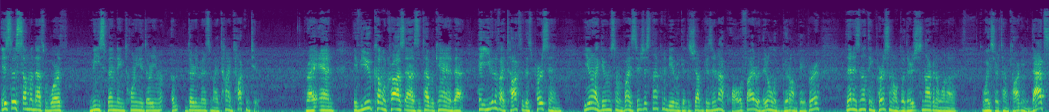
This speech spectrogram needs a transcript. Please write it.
is this someone that's worth me spending 20 to 30, uh, 30 minutes of my time talking to, right? And if you come across as the type of candidate that, hey, even if I talk to this person, even if I give them some advice, they're just not going to be able to get this job because they're not qualified or they don't look good on paper. Then it's nothing personal, but they're just not going to want to waste their time talking. That's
